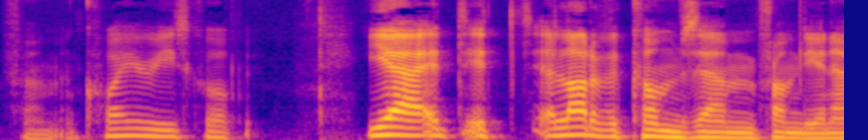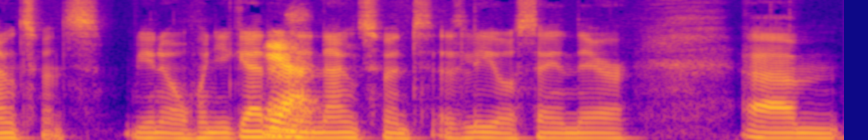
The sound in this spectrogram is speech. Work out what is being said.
from inquiries go up yeah, it, it a lot of it comes um, from the announcements. You know, when you get yeah. an announcement, as Leo was saying there, um,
